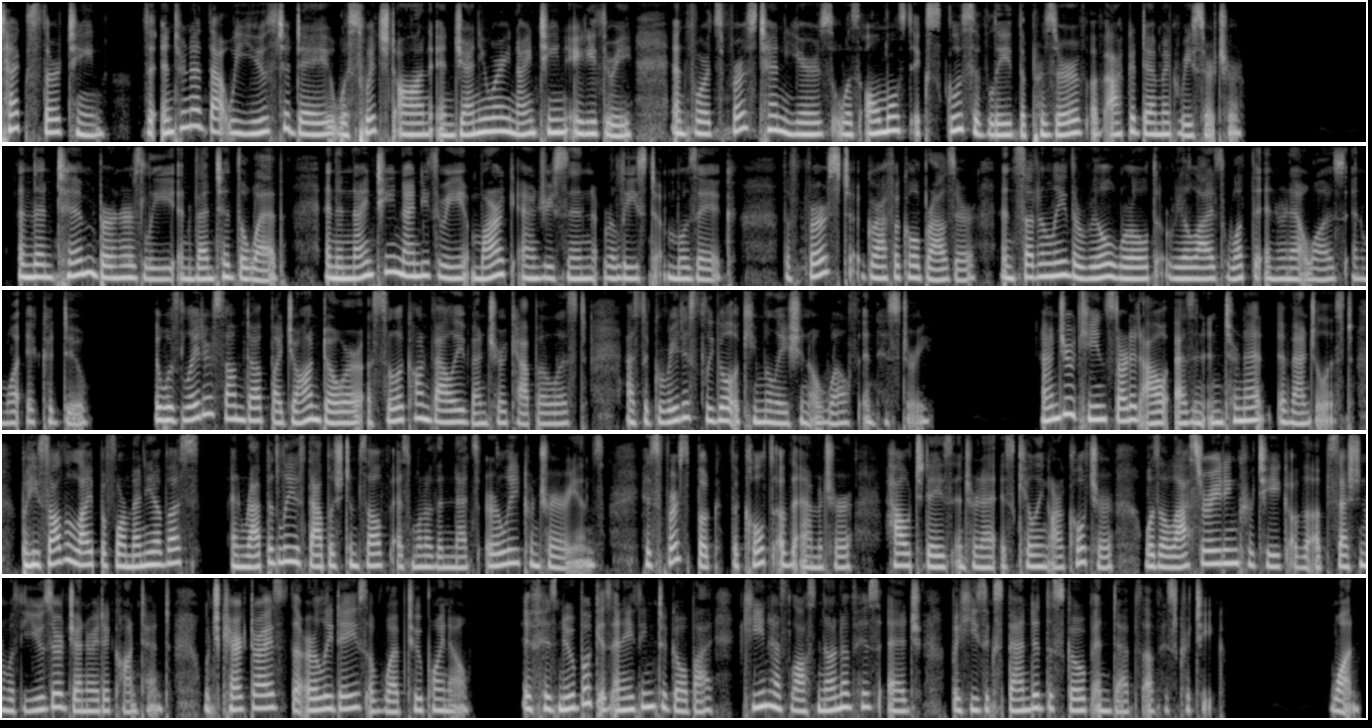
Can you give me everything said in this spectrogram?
Text 13. The internet that we use today was switched on in January 1983 and for its first 10 years was almost exclusively the preserve of academic researcher. And then Tim Berners-Lee invented the web, and in 1993 Marc Andreessen released Mosaic, the first graphical browser, and suddenly the real world realized what the internet was and what it could do. It was later summed up by John Doerr, a Silicon Valley venture capitalist, as the greatest legal accumulation of wealth in history. Andrew Keen started out as an internet evangelist, but he saw the light before many of us and rapidly established himself as one of the net's early contrarians. His first book, The Cult of the Amateur How Today's Internet is Killing Our Culture, was a lacerating critique of the obsession with user generated content, which characterized the early days of Web 2.0. If his new book is anything to go by, Keen has lost none of his edge, but he's expanded the scope and depth of his critique. 1.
